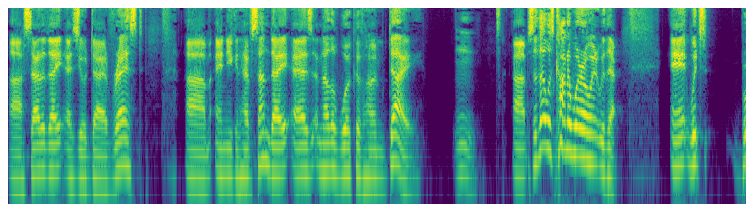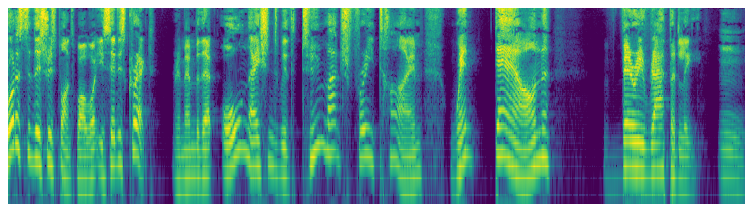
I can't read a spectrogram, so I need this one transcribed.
uh, Saturday as your day of rest. Um, and you can have Sunday as another work of home day. Uh, so that was kind of where I went with that, and which brought us to this response. Well, what you said is correct. Remember that all nations with too much free time went down very rapidly. And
